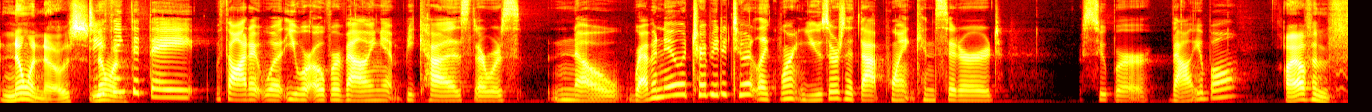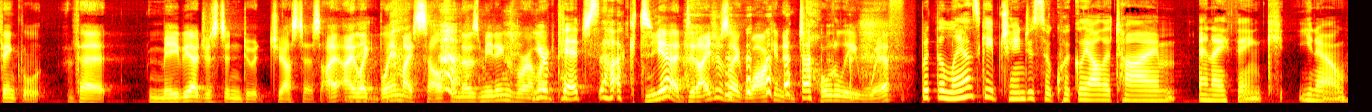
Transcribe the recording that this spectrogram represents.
no one knows. Do no you one, think that they thought it was you were overvaluing it because there was no revenue attributed to it? Like, weren't users at that point considered super valuable? I often think that maybe I just didn't do it justice. I, I like blame myself in those meetings where I'm like Your like, pitch sucked. yeah, did I just like walk in and totally whiff? But the landscape changes so quickly all the time. And I think, you know,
